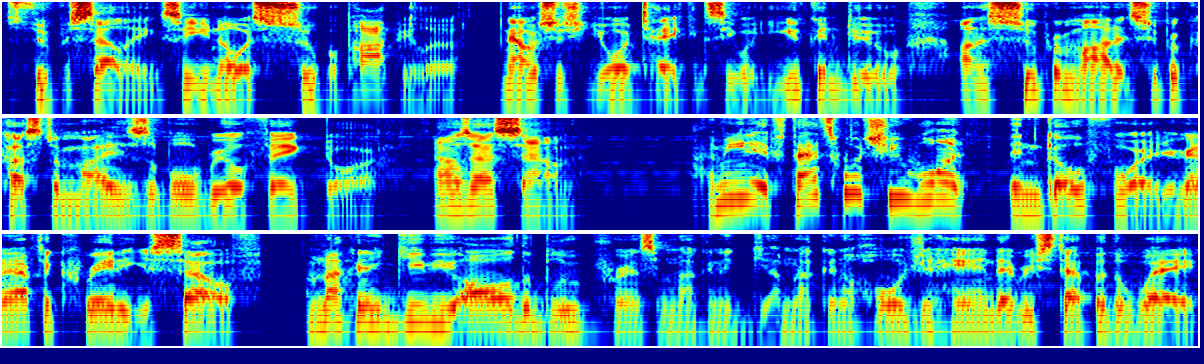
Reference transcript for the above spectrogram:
super selling. So you know it's super popular. Now it's just your take and see what you can do on a super modded, super customizable real fake door. How's that sound? I mean, if that's what you want, then go for it. You're gonna have to create it yourself. I'm not going to give you all the blueprints. I'm not going to I'm not going to hold your hand every step of the way.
